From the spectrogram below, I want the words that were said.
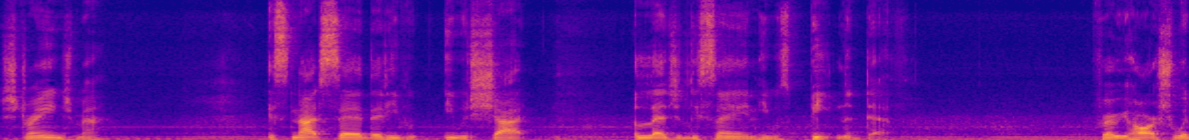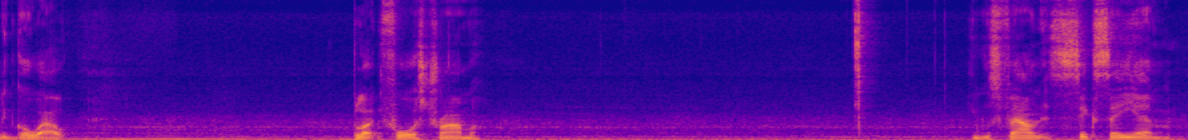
Strange, man. It's not said that he he was shot, allegedly saying he was beaten to death. Very harsh way to go out. Blunt force trauma. He was found at 6 a.m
